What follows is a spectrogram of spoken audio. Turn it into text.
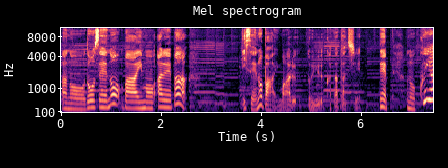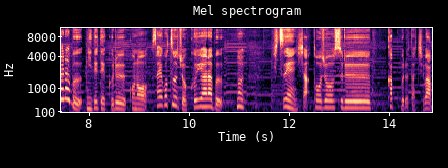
あの同性の場合もあれば異性の場合もあるという方たちであのクイアラブに出てくるこの最後通帳クイアラブの出演者登場するカップルたちは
